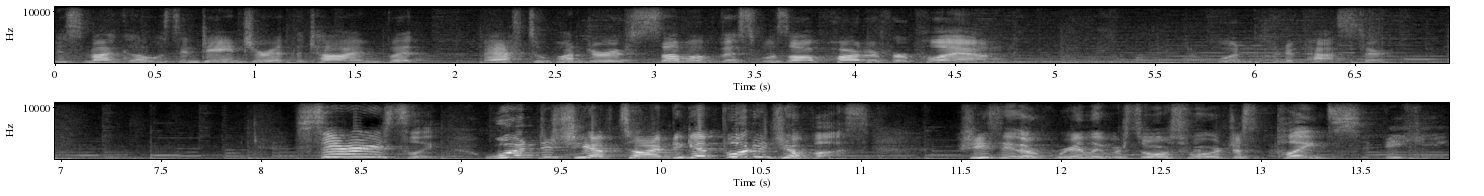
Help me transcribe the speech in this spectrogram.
Miss Maiko was in danger at the time, but I have to wonder if some of this was all part of her plan. Wouldn't put it past her. Seriously, when did she have time to get footage of us? She's either really resourceful or just plain sneaky.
